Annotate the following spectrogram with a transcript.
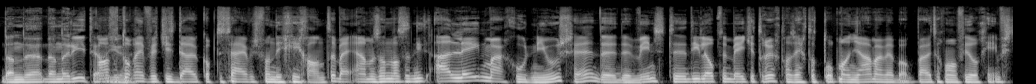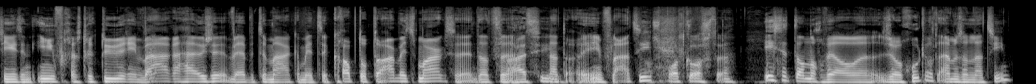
dan de, dan de retail. als we toch eventjes duiken op de cijfers van die giganten. Bij Amazon was het niet alleen maar goed nieuws. Hè. De, de winst eh, die loopt een beetje terug. Dan zegt de topman ja, maar we hebben ook buitengewoon veel geïnvesteerd in infrastructuur, in warenhuizen. We hebben te maken met de krapte op de arbeidsmarkt. Eh, dat, eh, inflatie. Dat, inflatie. Sportkosten. Is het dan nog wel zo goed wat Amazon laat zien?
